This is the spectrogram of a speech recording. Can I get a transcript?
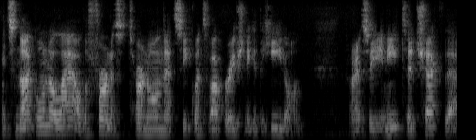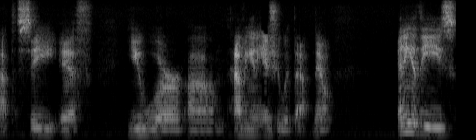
it's not going to allow the furnace to turn on that sequence of operation to get the heat on. All right, so you need to check that to see if you were um, having any issue with that. Now, any of these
